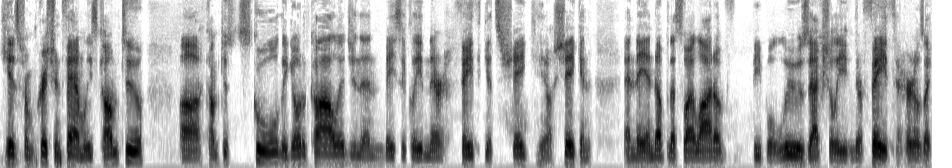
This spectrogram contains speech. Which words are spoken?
kids from Christian families come to. Uh, come to school, they go to college, and then basically their faith gets shake, you know, shaken, and they end up. That's why a lot of people lose actually their faith. I heard it was like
